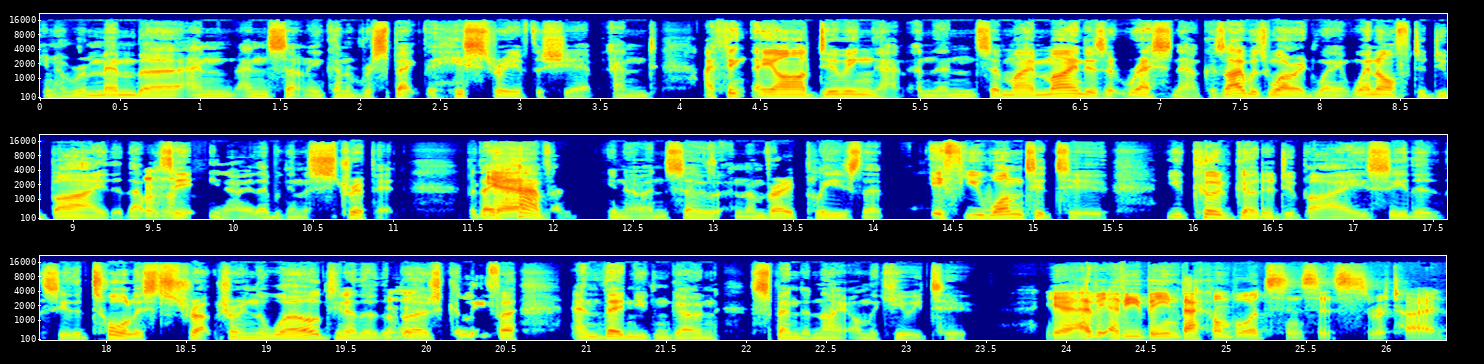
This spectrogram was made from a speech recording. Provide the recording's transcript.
you know remember and and certainly kind of respect the history of the ship and i think they are doing that and then so my mind is at rest now because i was worried when it went off to dubai that that mm-hmm. was it you know they were going to strip it but they yeah. haven't you know and so and i'm very pleased that if you wanted to you could go to Dubai, see the see the tallest structure in the world, you know, the, the mm-hmm. Burj Khalifa, and then you can go and spend a night on the QE2. Yeah, have you have you been back on board since it's retired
